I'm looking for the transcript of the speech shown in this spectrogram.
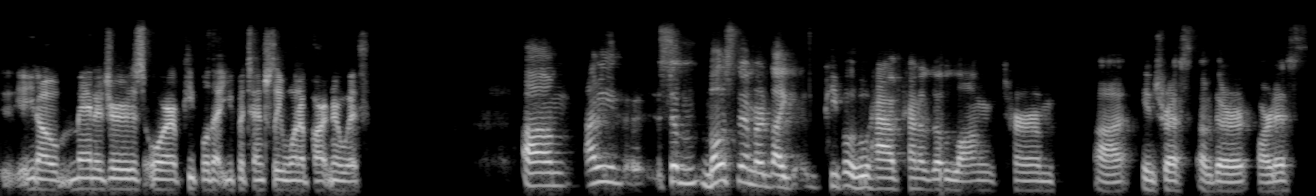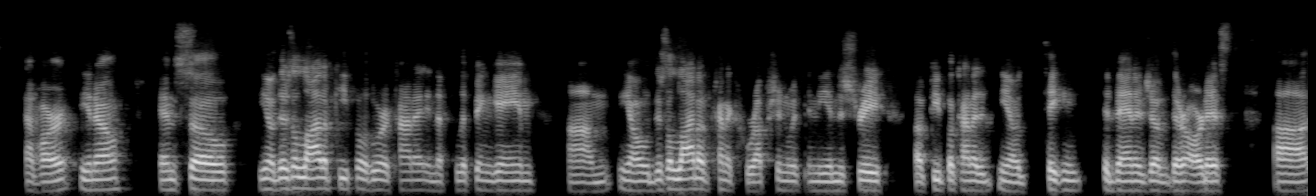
you know managers or people that you potentially want to partner with? Um, I mean, so most of them are like people who have kind of the long term uh, interest of their artists at heart, you know, and so you know, there's a lot of people who are kind of in the flipping game. Um, you know, there's a lot of kind of corruption within the industry of people kind of, you know, taking advantage of their artists uh,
